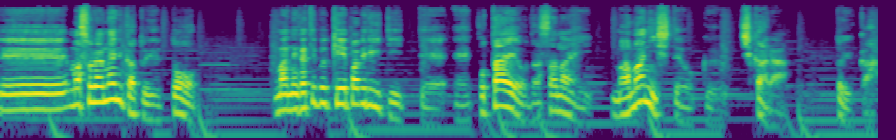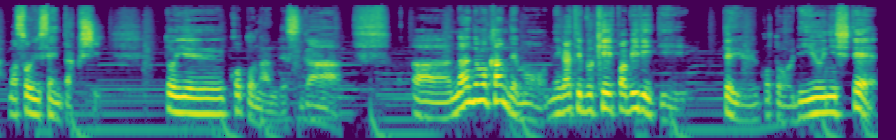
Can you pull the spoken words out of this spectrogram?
で、まあそれは何かというと、まあネガティブケーパビリティって、答えを出さないままにしておく力というか、まあそういう選択肢ということなんですが、あ何でもかんでもネガティブケーパビリティということを理由にして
